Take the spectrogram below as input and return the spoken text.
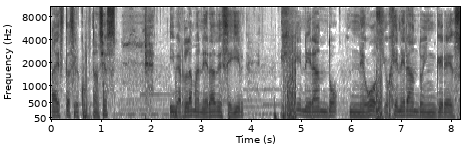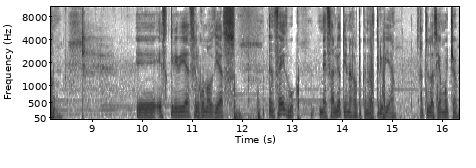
a estas circunstancias y ver la manera de seguir generando negocio, generando ingreso. Eh, escribí hace algunos días en Facebook, me salió, tiene rato que no escribía, antes lo hacía mucho.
